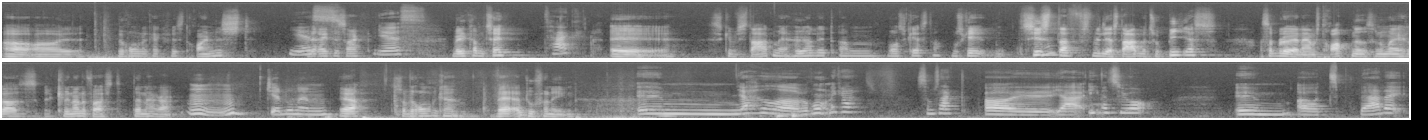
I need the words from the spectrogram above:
Og, og øh, Veronica Kvist Rønnest. Yes. Er det rigtigt sagt? Yes. Velkommen til. Tak. Øh, skal vi starte med at høre lidt om vores gæster? Måske sidst, der ville jeg starte med Tobias, og så blev jeg nærmest råbt ned, så nu må jeg hellere kvinderne først den her gang. mm, gentleman. Ja, så Veronica, hvad er du for en? Øhm, jeg hedder Veronica, som sagt, og øh, jeg er 21 år. Øhm, og til hverdag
